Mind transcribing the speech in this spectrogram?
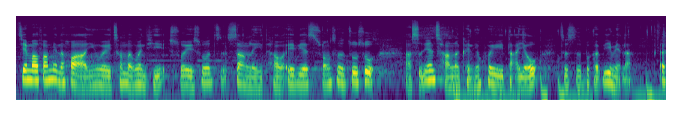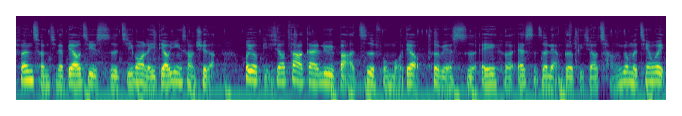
键帽方面的话，因为成本问题，所以说只上了一套 ABS 双色注塑。啊，时间长了肯定会打油，这是不可避免的。FN 层级的标记是激光雷雕印上去的，会有比较大概率把字符抹掉，特别是 A 和 S 这两个比较常用的键位，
